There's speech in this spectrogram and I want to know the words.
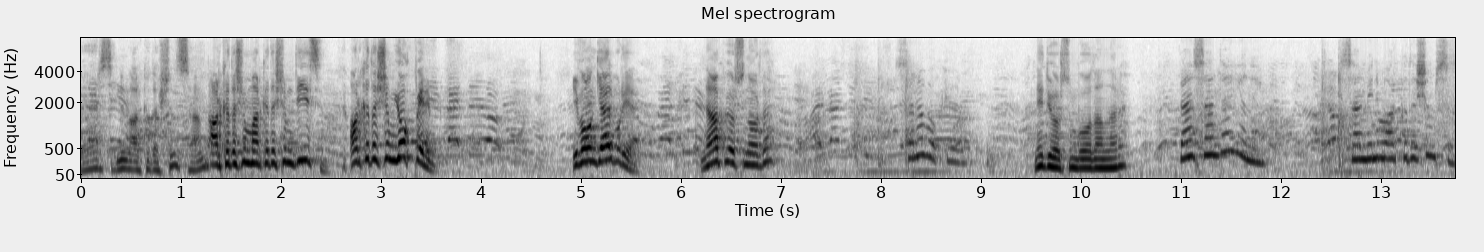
Eğer senin arkadaşınsan... Arkadaşım arkadaşım değilsin. Arkadaşım yok benim. İvon gel buraya. Ne yapıyorsun orada? Sana bakıyorum. Ne diyorsun bu olanlara? Ben senden yanayım. Sen benim arkadaşımsın.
